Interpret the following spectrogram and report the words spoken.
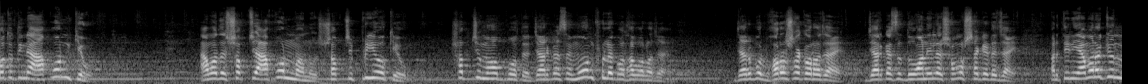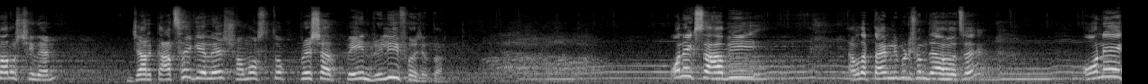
হতো তিনি আপন কেউ। আমাদের সবচেয়ে আপন মানুষ, সবচেয়ে প্রিয় কেউ, সবচেয়ে মহব্বতের, যার কাছে মন খুলে কথা বলা যায়। যার উপর ভরসা করা যায়, যার কাছে দোয়া নিলে সমস্যা কেটে যায়। আর তিনি এমন একজন মানুষ ছিলেন, যার কাছে গেলে সমস্ত প্রেশার পেইন রিলিফ হয়ে যেত। অনেক সাহাবি, আমাদের টাইম লিমিটেশন দেওয়া হয়েছে, অনেক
